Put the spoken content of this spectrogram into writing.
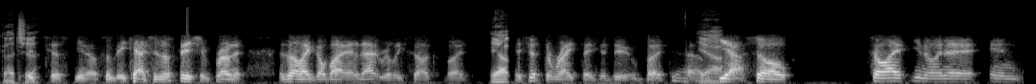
Gotcha. it's just you know somebody catches a fish in front of it. As I like go by, and that really sucks, but yeah, it's just the right thing to do. But uh, Yeah. yeah, so so I you know and uh, and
